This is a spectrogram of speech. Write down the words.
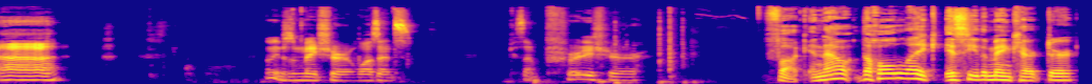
Uh. Let me just make sure it wasn't, because I'm pretty sure. Fuck. And now the whole like, is he the main character?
